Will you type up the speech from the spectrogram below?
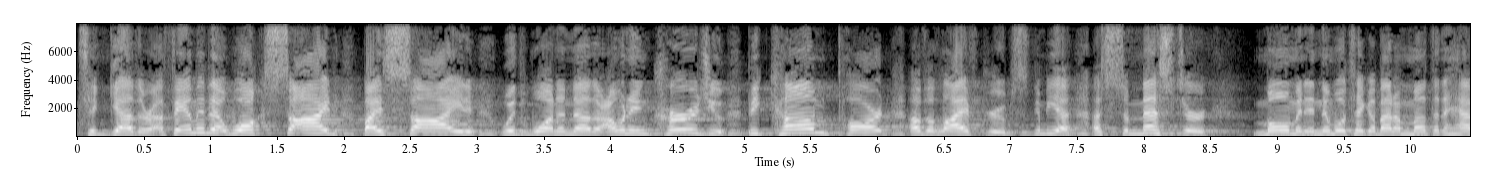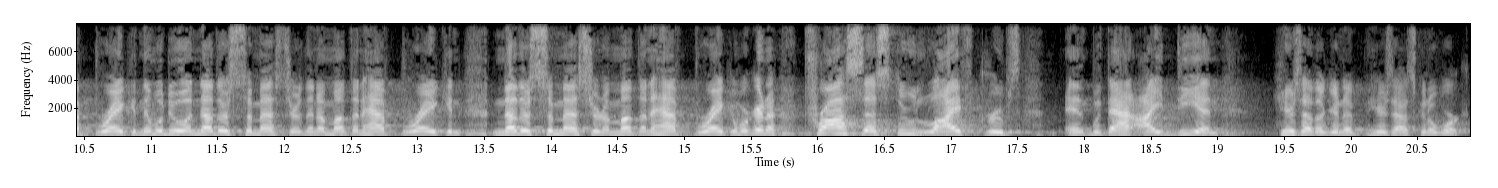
together, a family that walks side by side with one another. I want to encourage you, become part of the life groups. It's going to be a, a semester moment, and then we'll take about a month and a half break, and then we'll do another semester, and then a month and a half break, and another semester, and a month and a half break. And we're going to process through life groups and with that idea. And here's how they're going to, here's how it's going to work.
